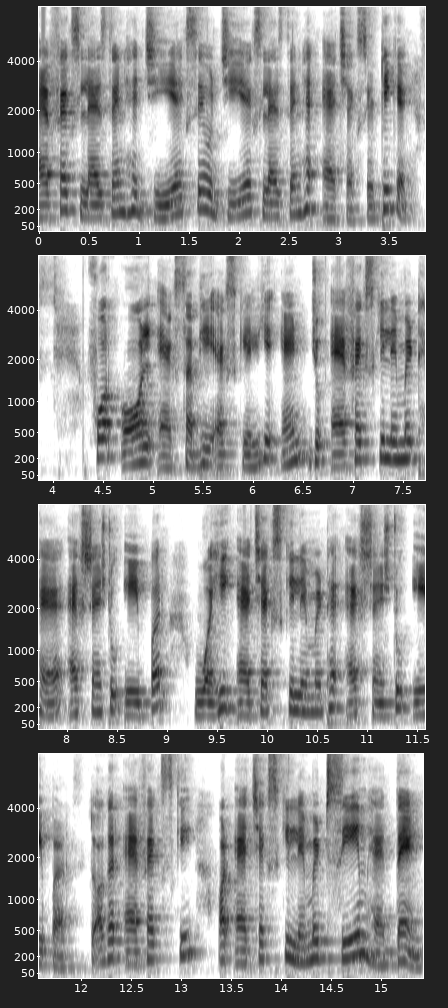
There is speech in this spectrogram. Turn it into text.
f x less than है जी एक्स से और जी एक्स लेस देन है एच एक्स से, ठीक है? फॉर ऑल एक्स सभी एक्स के लिए एंड जो एफ़ एक्स की लिमिट है एक्स टेंस टू ए पर, वही एच एक्स की लिमिट है एक्स टेंस टू ए पर. तो अगर एफ़ एक्स की और एच एक्स की लिमिट सेम है then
